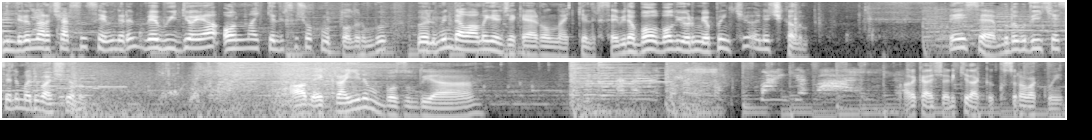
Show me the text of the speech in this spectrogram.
bildirimler açarsanız sevinirim. Ve bu videoya 10 like gelirse çok mutlu olurum. Bu bölümün devamı gelecek eğer 10 like gelirse. Bir de bol bol yorum yapın ki öne çıkalım. Neyse bıdı bıdıyı keselim hadi başlayalım. Abi ekran yine mi bozuldu ya? Arkadaşlar 2 dakika kusura bakmayın.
